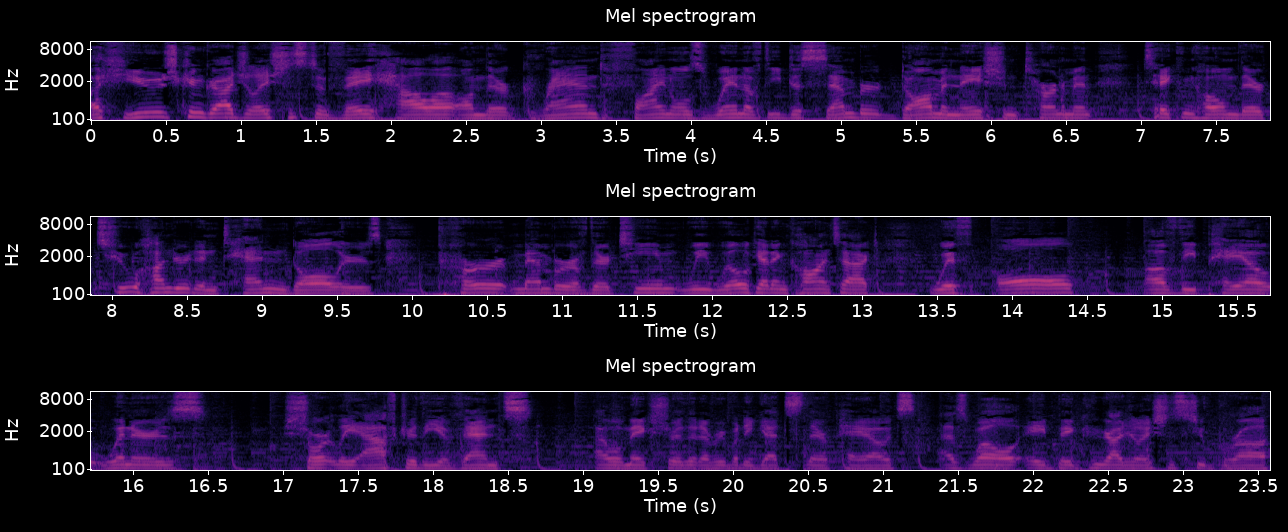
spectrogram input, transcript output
A huge congratulations to Vayhalla on their grand finals win of the December Domination Tournament, taking home their $210 per member of their team. We will get in contact with all of the payout winners shortly after the event. I will make sure that everybody gets their payouts as well. A big congratulations to Bruh.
